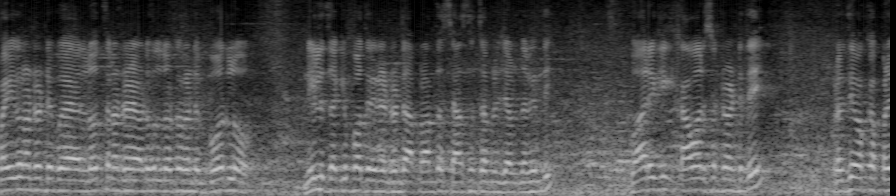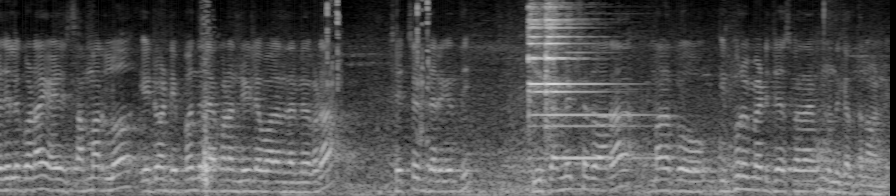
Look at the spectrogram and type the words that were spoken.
పైగా ఉన్నటువంటి లోతున్నటువంటి అడుగులతో ఉన్నటువంటి బోర్లు నీళ్ళు తగ్గిపోతున్నటువంటి ఆ ప్రాంత శాసనసభ్యులు చెప్పడం జరిగింది. వారికి కావాల్సినటువంటిది ప్రతి ఒక్క ప్రజలు కూడా సమ్మర్లో ఎటువంటి ఇబ్బంది లేకుండా నీళ్ళు ఇవ్వాలనే దాని మీద కూడా చర్చ జరిగింది. ఈ సమీక్ష ద్వారా మనకు ఇంప్రూవ్మెంట్ చేసుకోవడానికి ముందుకెళ్తున్నామండి.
